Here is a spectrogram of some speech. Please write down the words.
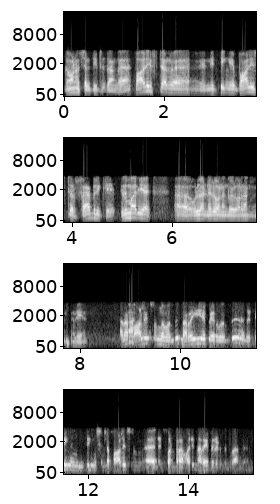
கவனம் செலுத்திட்டு இருக்காங்க. பாலிஸ்டர் நிட்டிங்கு பாலிஸ்டர் ஃபேப்ரிக்கு இது மாதிரி உள்ள நிறுவனங்கள் வர்றாங்க நிறைய. ஆனா. பாலிஸ்டர்ல வந்து நிறைய பேர் வந்து நெட்டிங் நெட்டிங் மிஷின்ல பாலிஸ்டர் நெட் பண்ற மாதிரி நிறைய பேர் எடுத்துக்கிறாங்க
